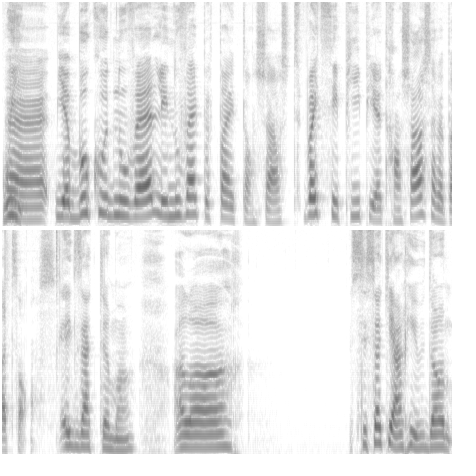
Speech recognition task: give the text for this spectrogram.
Oui. Euh, il y a beaucoup de nouvelles. Les nouvelles peuvent pas être en charge. Tu peux pas être CPI puis être en charge, ça fait pas de sens. exactement. Alors, c'est ça qui arrive. Donc,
